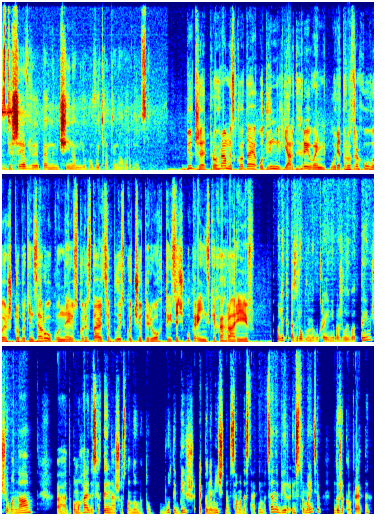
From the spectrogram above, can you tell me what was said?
здешевлює певним чином його витрати на виробництво. Бюджет програми складає 1 мільярд гривень. Уряд розраховує, що до кінця року нею скористаються близько 4 тисяч українських аграріїв. Політика зроблена в Україні важлива тим, що вона е, допомагає досягти нашу основну мету бути більш економічно самодостатніми. Це набір інструментів дуже конкретних,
